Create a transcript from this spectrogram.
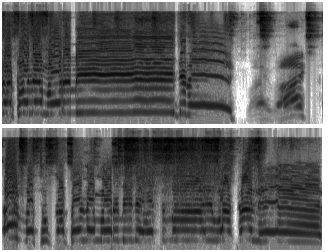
કાઠો ને મોરબી જ રે બસુ કાઠો ને મોરબી ને વચમાં આવ્યા કાનેર.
